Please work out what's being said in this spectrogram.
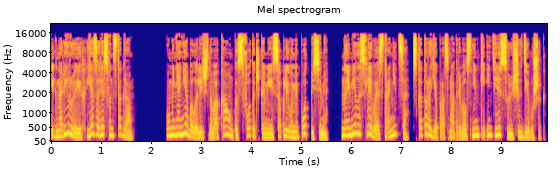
Игнорируя их, я залез в Инстаграм. У меня не было личного аккаунта с фоточками и сопливыми подписями, но имелась левая страница, с которой я просматривал снимки интересующих девушек.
